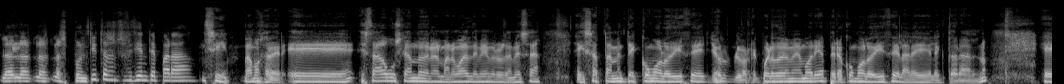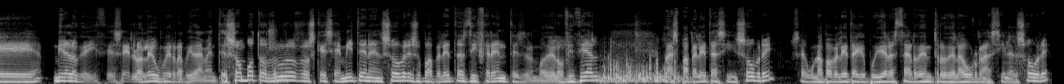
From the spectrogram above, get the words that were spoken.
¿Los, puntitos son suficientes para...? Sí, vamos a ver. Eh, estaba buscando en el manual de miembros de mesa exactamente cómo lo dice, yo lo recuerdo de memoria, pero cómo lo dice la ley electoral. ¿no? Eh, mira lo que dice, lo leo muy rápidamente. Son votos duros los que se emiten en sobres o papeletas diferentes del modelo oficial. Las papeletas sin sobre, o sea, una papeleta que pudiera estar dentro de la urna sin el sobre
